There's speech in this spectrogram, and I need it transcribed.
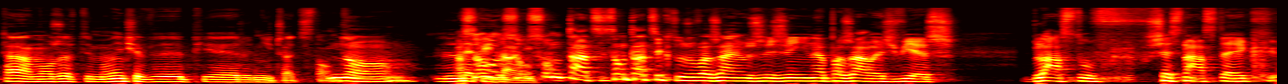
Ta może w tym momencie wypierniczać stąd. No. A Lepiej są, dla są, nich. są tacy, są tacy, którzy uważają, że jeżeli nie naparzałeś, wiesz, blastów szesnastek yy,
